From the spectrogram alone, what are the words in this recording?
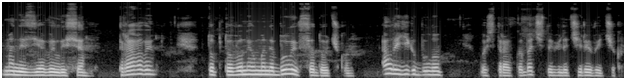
в мене з'явилися трави. Тобто вони в мене були в садочку, але їх було ось травка, бачите, біля черевичок.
